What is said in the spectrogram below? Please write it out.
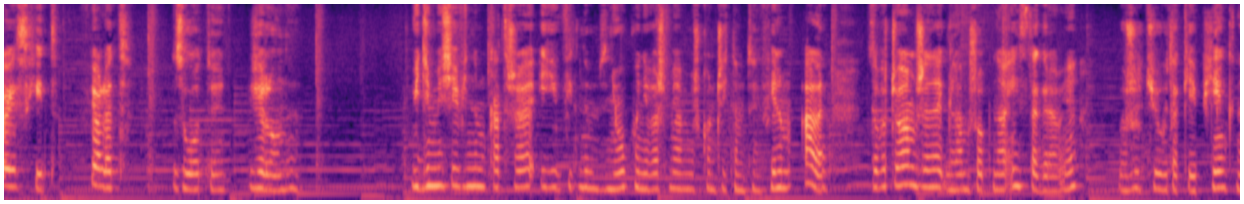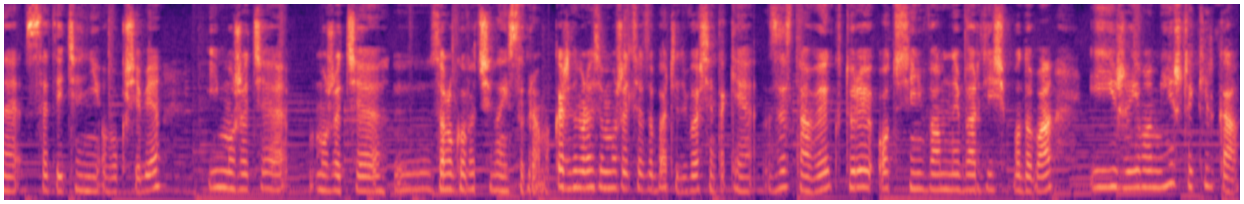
To jest hit. Fiolet, złoty, zielony. Widzimy się w innym kadrze i w innym dniu, ponieważ miałam już kończyć tamten film, ale zobaczyłam, że Glam Shop na Instagramie wrzucił takie piękne sety cieni obok siebie i możecie, możecie yy, zalogować się na Instagrama. W każdym razie możecie zobaczyć właśnie takie zestawy, który odcień Wam najbardziej się podoba i że ja mam jeszcze kilka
